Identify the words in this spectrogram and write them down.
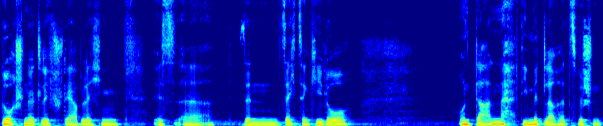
durchschnittlich Sterblichen ist, äh, sind 16 Kilo und dann die mittlere zwischen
